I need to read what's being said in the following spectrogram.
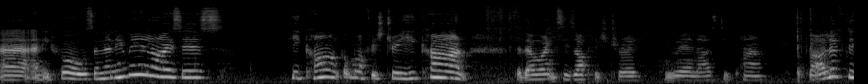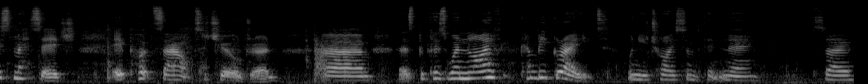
uh, and he falls and then he realises he can't come off his tree, he can't. But then once he's off his tree, he realised he can. But I love this message it puts out to children. Um, that's because when life can be great when you try something new. So,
